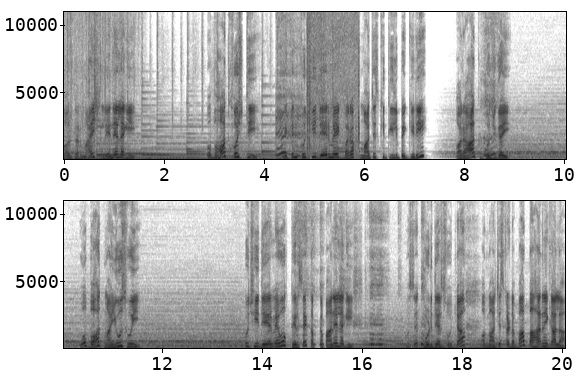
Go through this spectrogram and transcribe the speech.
اور گرمائش لینے لگی۔ وہ بہت خوش تھی۔ لیکن کچھ ہی دیر میں ایک برف ماچس کی تیلی پہ گری اور آگ بجھ گئی۔ وہ بہت مایوس ہوئی۔ کچھ ہی دیر میں وہ پھر سے کپ کپانے لگی۔ اس نے تھوڑی دیر سوچا اور ماچس کا ڈبہ باہر نکالا۔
